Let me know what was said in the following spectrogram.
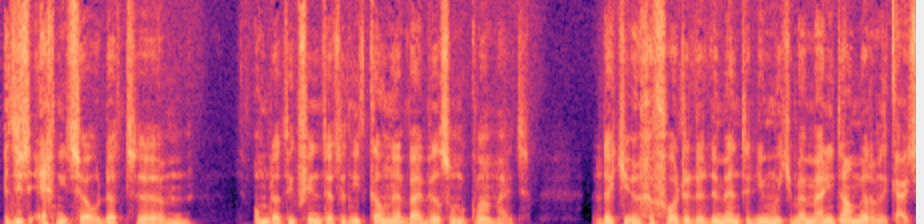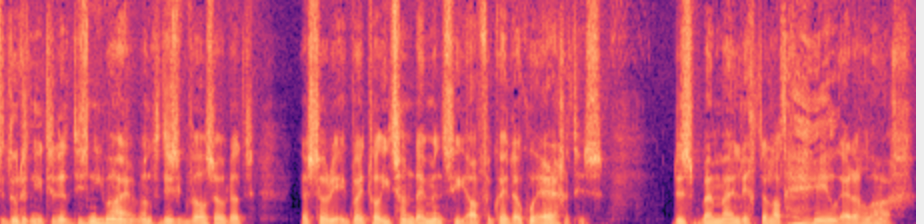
het is echt niet zo dat. Um, omdat ik vind dat het niet kan hè, bij wilsonbekwaamheid dat je een gevorderde demente, die moet je bij mij niet aanmelden, want de keizer doet het niet. Dat is niet waar, want het is wel zo dat, ja sorry, ik weet wel iets van dementie af, ik weet ook hoe erg het is. Dus bij mij ligt de lat heel erg laag.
